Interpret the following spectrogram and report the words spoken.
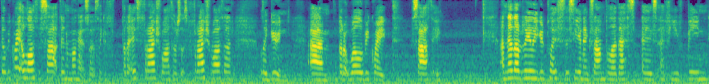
there'll be quite a lot of sat in among it so it's like a, but it is fresh water so it's a freshwater lagoon. Um, but it will be quite satty. Another really good place to see an example of this is if you've been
